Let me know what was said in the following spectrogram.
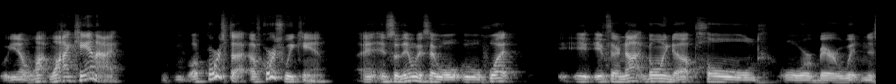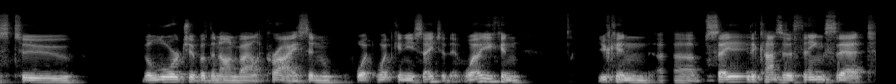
you know, why, why can't I? Of course, of course we can. And, and so then we say, well, what if they're not going to uphold or bear witness to the lordship of the nonviolent Christ? And what what can you say to them? Well, you can you can uh, say the kinds of things that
